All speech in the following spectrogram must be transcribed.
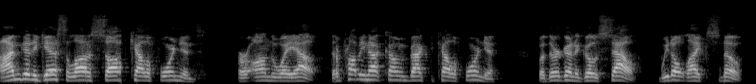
I'm going to guess a lot of soft Californians are on the way out. They're probably not coming back to California, but they're going to go south. We don't like snow.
